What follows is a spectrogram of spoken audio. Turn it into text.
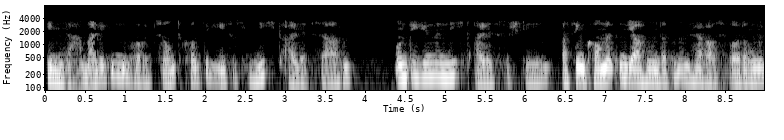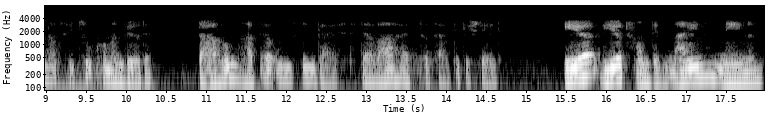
Im damaligen Horizont konnte Jesus nicht alles sagen und die Jünger nicht alles verstehen, was in kommenden Jahrhunderten an Herausforderungen auf sie zukommen würde. Darum hat er uns den Geist der Wahrheit zur Seite gestellt. Er wird von dem Meinen nehmen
